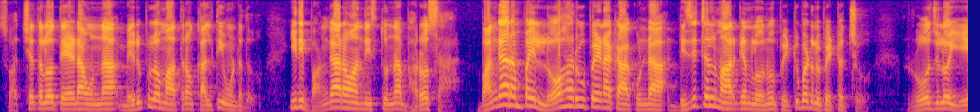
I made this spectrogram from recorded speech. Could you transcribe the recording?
స్వచ్ఛతలో తేడా ఉన్నా మెరుపులో మాత్రం కల్తీ ఉండదు. ఇది బంగారం అందిస్తున్న భరోసా. బంగారంపై లోహ రూపేణా కాకుండా డిజిటల్ మార్గంలోనూ పెట్టుబడులు పెట్టొచ్చు. రోజులో ఏ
